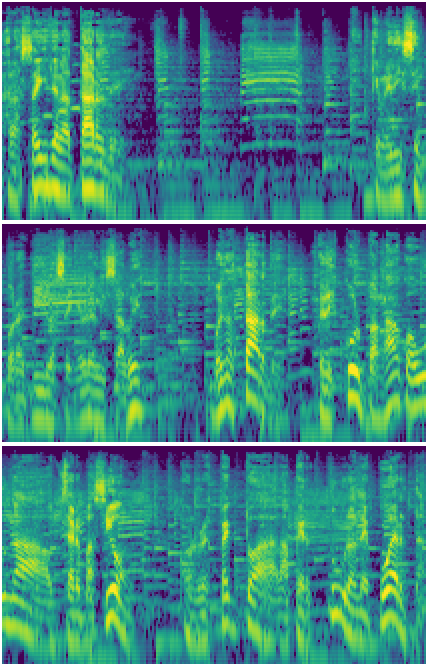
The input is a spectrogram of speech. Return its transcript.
a las 6 de la tarde. Que me dicen por aquí la señora Elizabeth. Buenas tardes. Me disculpan, hago una observación con respecto a la apertura de puerta,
